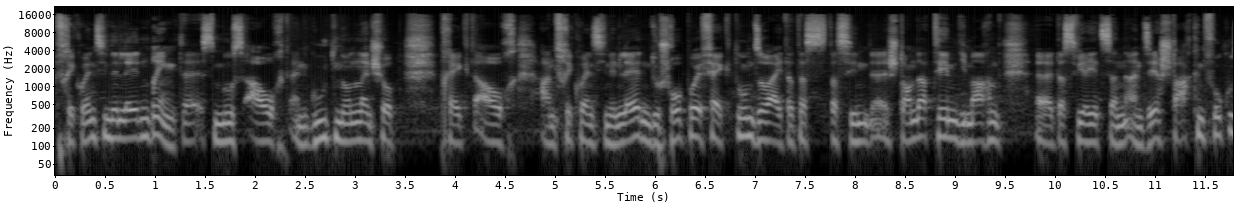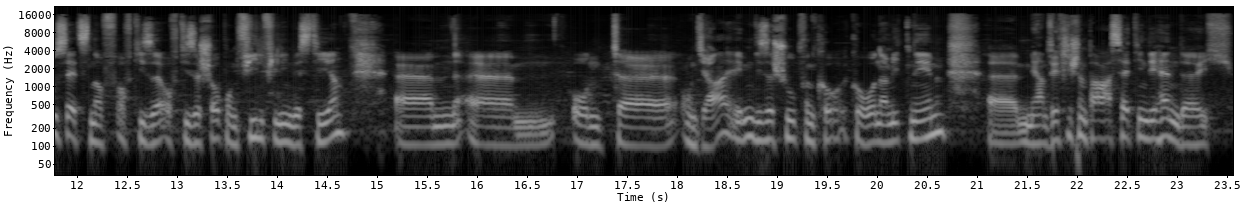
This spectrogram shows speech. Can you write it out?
Frequenz in den Läden bringt. Es muss auch einen guten Online-Shop prägt auch an Frequenz in den Läden, durch Ropo-Effekt und so weiter. Das, das sind Standardthemen, die machen, dass wir jetzt einen, einen sehr starken Fokus setzen auf, auf, diese, auf diese Shop und viel, viel investieren. Ähm, ähm, und, äh, und ja, eben diese Schub Schub von Corona mitnehmen. Äh, wir haben wirklich ein paar Assets in die Hände. Ich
